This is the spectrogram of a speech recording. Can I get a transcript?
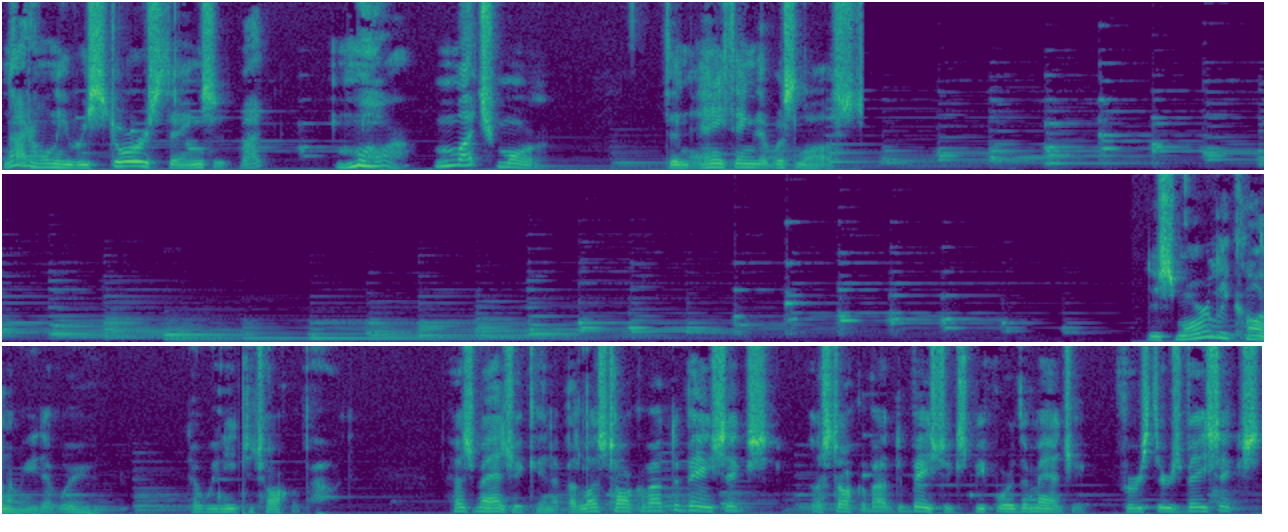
not only restores things, but more, much more than anything that was lost. This moral economy that we that we need to talk about has magic in it. But let's talk about the basics. Let's talk about the basics before the magic. First, there's basics,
